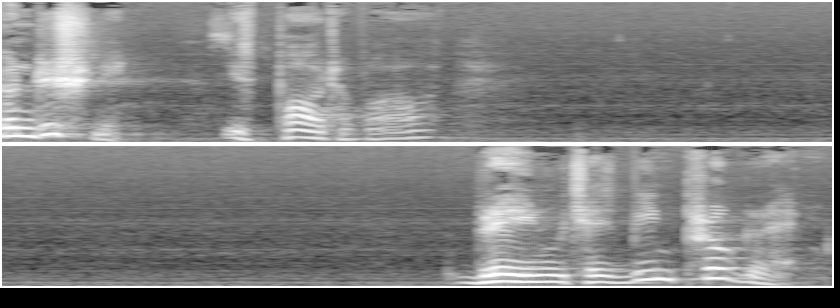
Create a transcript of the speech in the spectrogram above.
conditioning, is part of our brain which has been programmed.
